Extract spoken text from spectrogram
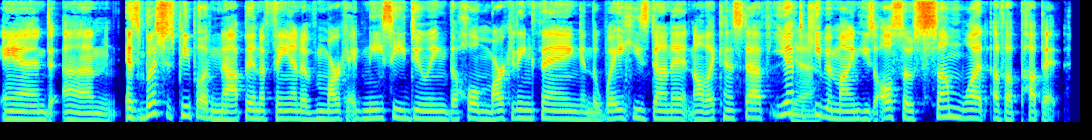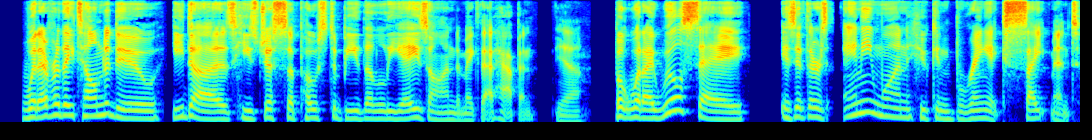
And um, as much as people have not been a fan of Mark Agnesi doing the whole marketing thing and the way he's done it and all that kind of stuff, you have Yeah. to keep in mind he's also somewhat of a puppet. Whatever they tell him to do, he does. He's just supposed to be the liaison to make that happen. Yeah. But what I will say is if there's anyone who can bring excitement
